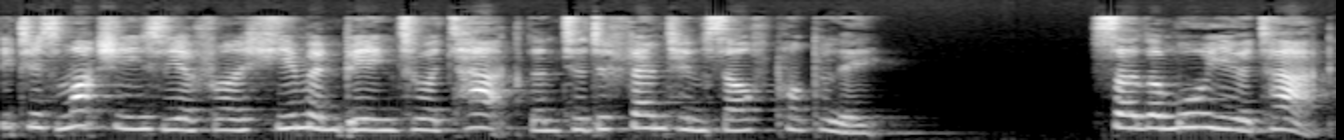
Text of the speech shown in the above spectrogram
it is much easier for a human being to attack than to defend himself properly. So the more you attack,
